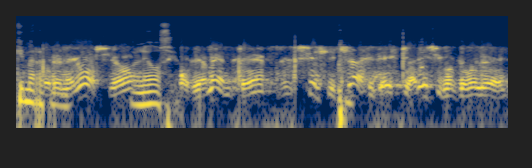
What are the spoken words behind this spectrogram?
qué me respondes? Por el negocio, Por el negocio. obviamente. Sí, claro, es clarísimo que vuelve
